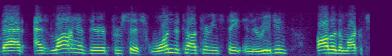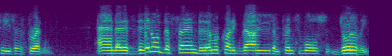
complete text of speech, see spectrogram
that as long as there persists one totalitarian state in the region, all the democracies are threatened. And that if they don't defend the democratic values and principles jointly,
